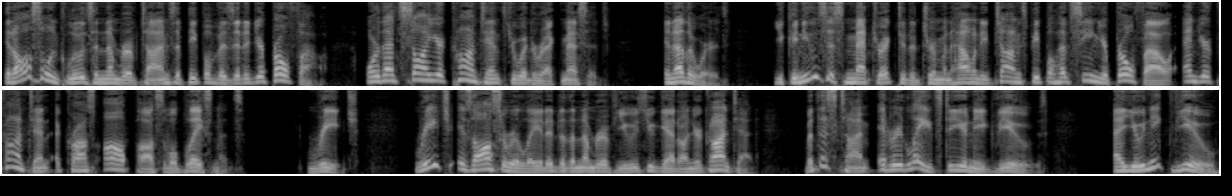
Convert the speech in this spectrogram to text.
It also includes the number of times that people visited your profile or that saw your content through a direct message. In other words, you can use this metric to determine how many times people have seen your profile and your content across all possible placements. Reach. Reach is also related to the number of views you get on your content but this time it relates to unique views. A unique view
